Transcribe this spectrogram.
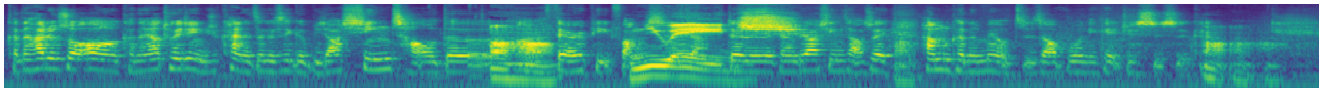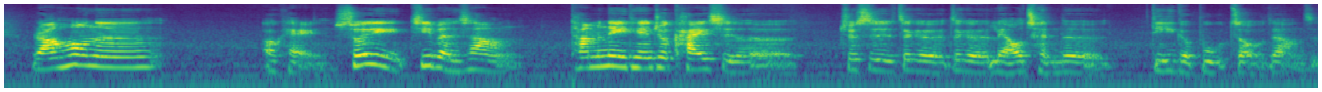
可能他就说哦，可能要推荐你去看的这个是一个比较新潮的啊、uh huh. uh, therapy 方式。New Age。对对对，可能比较新潮，所以他们可能没有执照。不过你可以去试试看。Uh huh. 然后呢？OK，所以基本上他们那一天就开始了，就是这个这个疗程的第一个步骤这样子。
